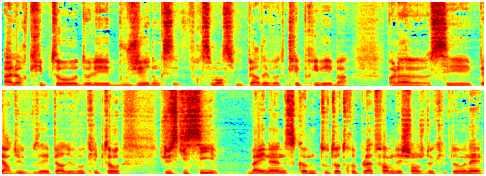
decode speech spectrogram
à leurs cryptos, de les bouger. Donc c'est forcément si vous perdez votre clé privée, bah voilà, c'est perdu. Vous avez perdu vos cryptos. Jusqu'ici, Binance, comme toute autre plateforme d'échange de crypto-monnaies,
